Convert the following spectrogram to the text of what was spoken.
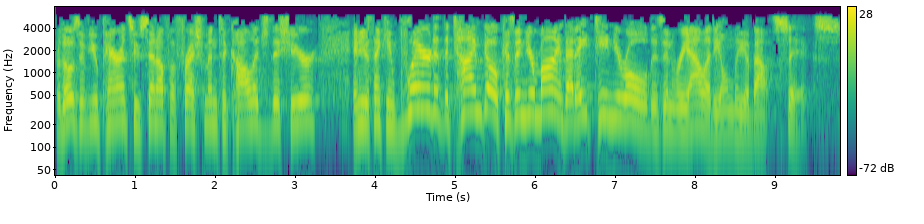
for those of you parents who sent off a freshman to college this year, and you're thinking, where did the time go? Because in your mind, that 18 year old is in reality only about six.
